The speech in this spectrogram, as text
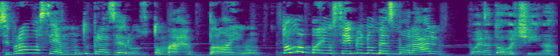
Se para você é muito prazeroso tomar banho, toma banho sempre no mesmo horário. Põe na tua rotina.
